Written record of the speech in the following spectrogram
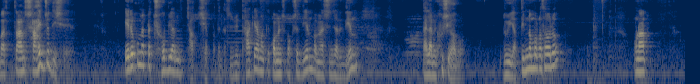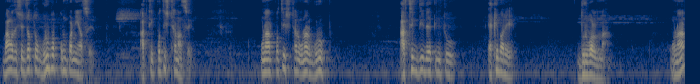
বা ত্রাণ সাহায্য দিছে, এরকম একটা ছবি আমি চাচ্ছি আপনাদের কাছে। যদি থাকে আমাকে কমেন্টস বক্সে দিন বা মেসেঞ্জারে দিন তাহলে আমি খুশি হব। দুই আর তিন নম্বর কথা হলো ওনার বাংলাদেশের যত গ্রুপ অফ কোম্পানি আছে, আর্থিক প্রতিষ্ঠান আছে, ওনার প্রতিষ্ঠান, ওনার গ্রুপ আর্থিক দিকে কিন্তু একেবারে দুর্বল না। ওনার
